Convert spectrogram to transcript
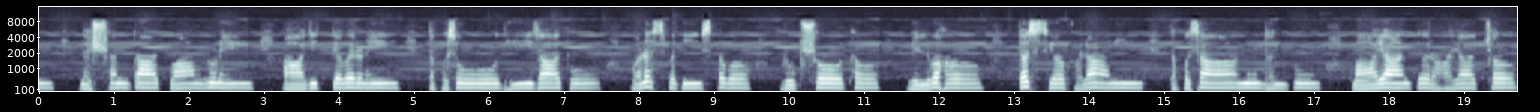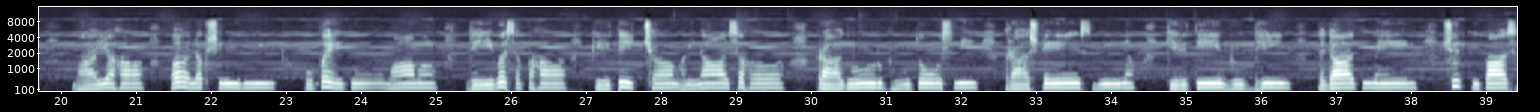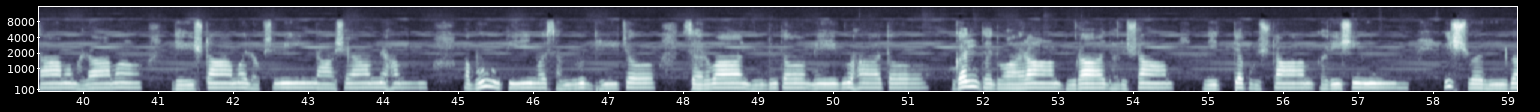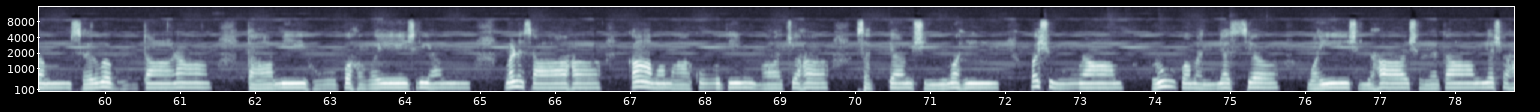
नश्यन्ता त्वां वृणे आदित्यवर्णे तपसोऽधिजातो वनस्पतिस्तव वृक्षोऽथ बिल्वः तस्य फलानि तपसानुदन्तु। मायान्तरायाच्च बाह्यः अलक्ष्मीः उपैतु माँ देवसखः कीर्तिच्छ मणिना सह प्रादुर्भूतोऽस्मि राष्ट्रेऽस्मिन् कीर्तिवृद्धिं ददातु मे शुत्पिपासामलाम देष्टां लक्ष्मीं नाशयाम्यहम् अभूतिमसमृद्धि च सर्वा निर्दुत मे गृहात्। गन्धद्वारां दुरादर्शां नित्यपुष्टां करिषिणीम् ईश्वरीगं सर्वभूतानां तामीहोपहवये श्रियं मनसाः काममाकोतिं वाचः सत्यं श्रीमहि पशूनां रूपमन्यस्य मयि श्रियः श्रयतां यशः।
